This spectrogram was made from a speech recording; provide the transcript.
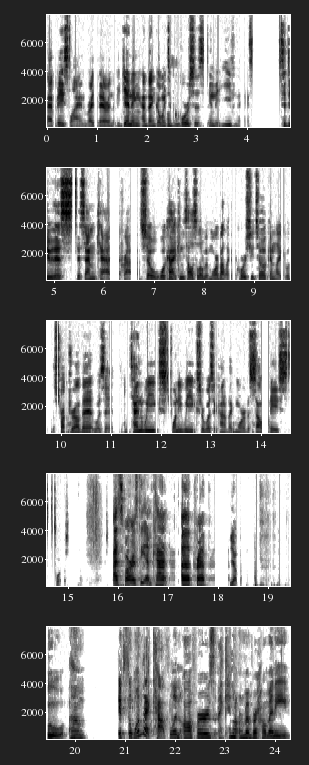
at baseline right there in the beginning, and then going to mm-hmm. courses in the evenings to do this this MCAT prep. So what kind? Can you tell us a little bit more about like the course you took and like what the structure of it? Was it 10 weeks, 20 weeks, or was it kind of like more of a self-paced course? As far as the MCAT uh, prep. Yep. Ooh, um, it's the one that Kaplan offers. I cannot remember how many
